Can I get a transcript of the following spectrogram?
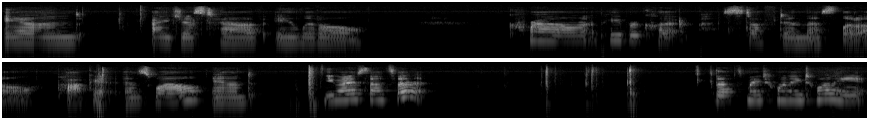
and I just have a little crown paper clip stuffed in this little pocket as well. And you guys, that's it. That's my 2020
